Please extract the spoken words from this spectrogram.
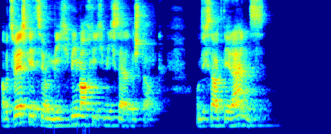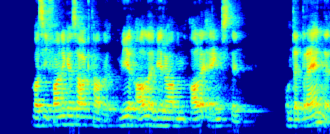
Aber zuerst geht es ja um mich. Wie mache ich mich selber stark? Und ich sage dir eins, was ich vorhin gesagt habe, wir alle, wir haben alle Ängste. Und der Trainer,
